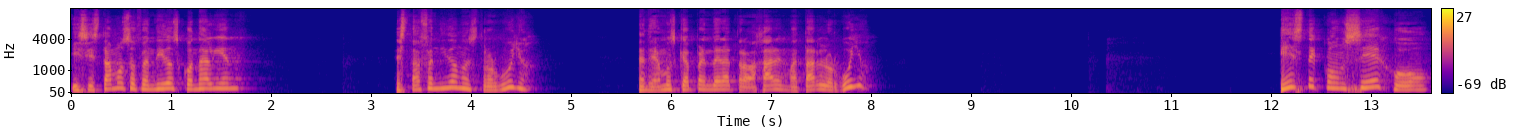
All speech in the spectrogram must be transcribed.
Y si estamos ofendidos con alguien, está ofendido nuestro orgullo. Tendríamos que aprender a trabajar en matar el orgullo. Este consejo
